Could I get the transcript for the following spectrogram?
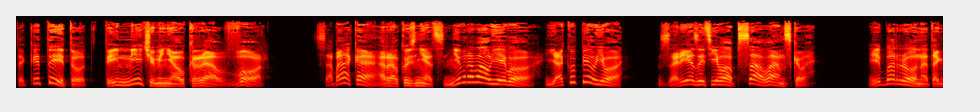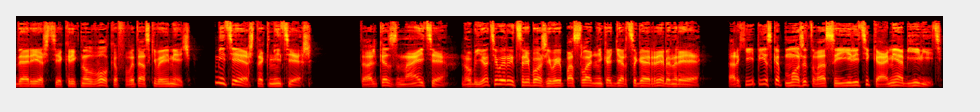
«Так и ты тут! Ты меч у меня украл, вор!» «Собака!» — орал кузнец. «Не воровал я его! Я купил его! Зарезать его, пса ланского!» «И барона тогда режьте!» — крикнул Волков, вытаскивая меч. «Мятеж так мятеж!» «Только знайте, убьете вы рыцаря Божьего и посланника герцога Ребенрея, архиепископ может вас и еретиками объявить.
